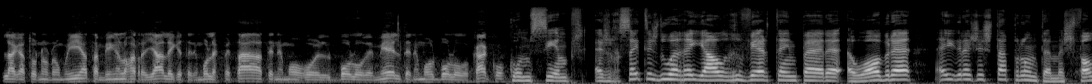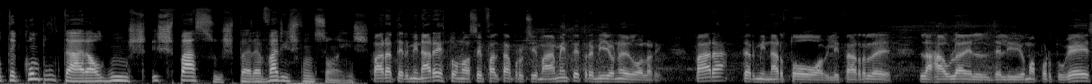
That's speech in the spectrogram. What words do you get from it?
la gastronomía también en los arraiales, que tenemos la espetada, tenemos el bolo de miel, tenemos el bolo de caco. Como sempre, as receitas do arraial revertem para a obra. A igreja está pronta, mas falta completar alguns espaços para várias funções. Para terminar esto nos hace falta aproximadamente 3 millones de dólares para terminar todo, habilitar la jaula del, del, idioma portugués,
